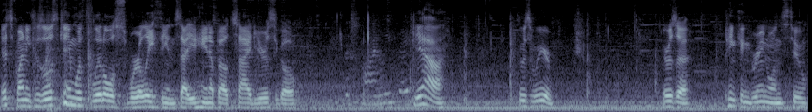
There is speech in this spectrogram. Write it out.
it's funny because those came with little swirly things that you hang up outside years ago. The smiley face? Yeah. It was weird. There was a pink and green ones too.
